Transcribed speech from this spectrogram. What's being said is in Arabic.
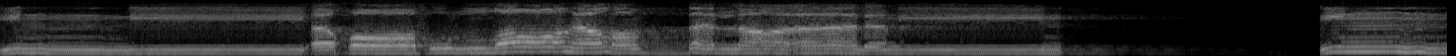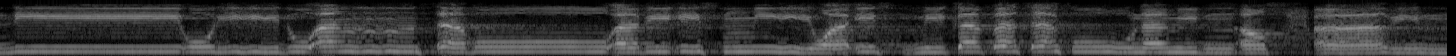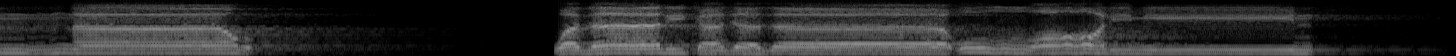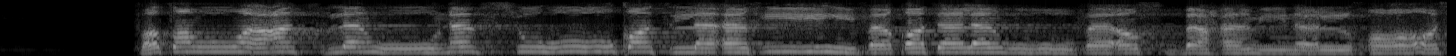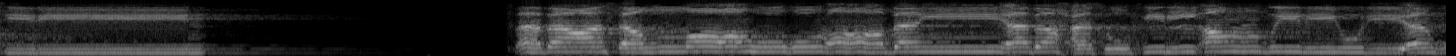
إِنِّي أَخَافُ اللَّهَ رَبَّ الْعَالَمِينَ إِنِّي أُرِيدُ أَن تَبُوءَ بِإِثْمِي وَإِثْمِكَ فَتَكُونَ مِنْ أَصْحَابِ النَّارِ. وَذَلِكَ جَزَاءُ الظَّالِمِينَ. فَطَوَّعَتْ لَهُ نَفْسُهُ قَتْلَ أَخِيهِ فَقَتَلَهُ فَأَصْبَحَ مِنَ الْخَاسِرِينَ. فَبَعَثَ اللَّهُ غُرَابًا يَبْحَثُ فِي الْأَرْضِ لِيُرِيَهُ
